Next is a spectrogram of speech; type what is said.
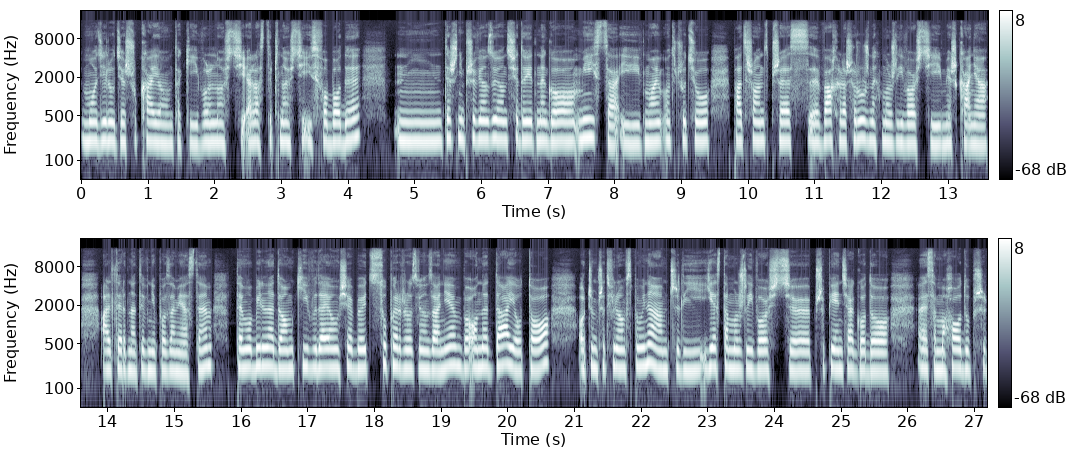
młodzi ludzie szukają takiej wolności, elastyczności i swobody, Mm, też nie przywiązując się do jednego miejsca i w moim odczuciu, patrząc przez wachlarz różnych możliwości mieszkania alternatywnie poza miastem, te mobilne domki wydają się być super rozwiązaniem, bo one dają to, o czym przed chwilą wspominałam, czyli jest ta możliwość e, przypięcia go do e, samochodu, przy,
